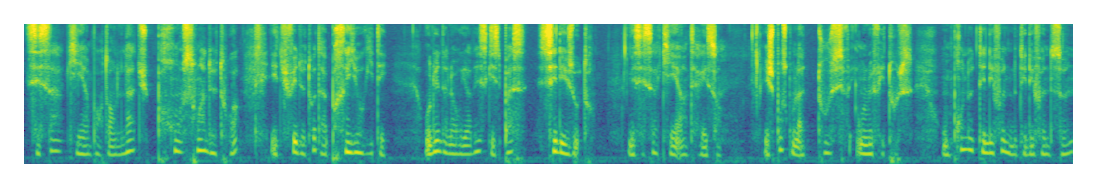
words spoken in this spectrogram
C'est ça qui est important. Là, tu prends soin de toi et tu fais de toi ta priorité. Au lieu d'aller regarder ce qui se passe, c'est les autres. Et c'est ça qui est intéressant. Et je pense qu'on l'a tous fait, on le fait tous. On prend notre téléphone, notre téléphone sonne.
